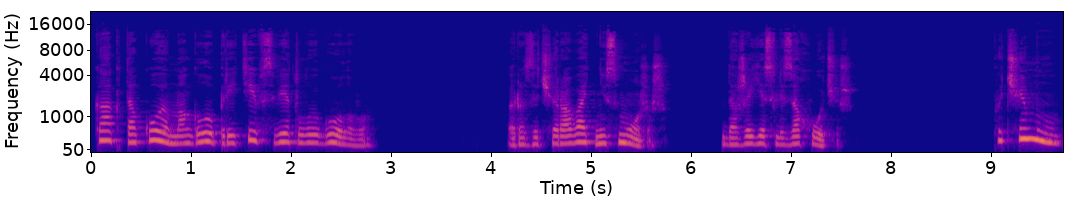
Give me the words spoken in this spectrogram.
Как такое могло прийти в светлую голову? Разочаровать не сможешь, даже если захочешь. Почему?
